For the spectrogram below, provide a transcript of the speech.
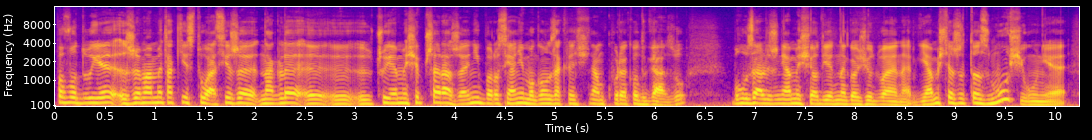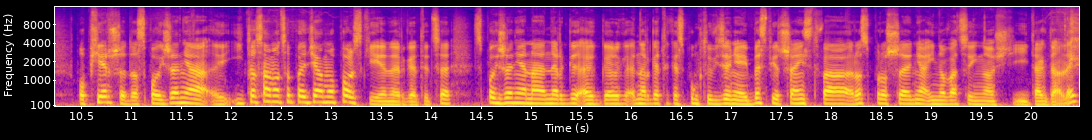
powoduje, że mamy takie sytuacje, że nagle y, czujemy się przerażeni, bo Rosjanie mogą zakręcić nam kurek od gazu, bo uzależniamy się od jednego źródła energii. Ja myślę, że to zmusi Unię po pierwsze do spojrzenia i to samo, co powiedziałem o polskiej energetyce, spojrzenia na energe- e- energetykę z punktu widzenia jej bezpieczeństwa, rozproszenia, innowacyjności i tak dalej,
